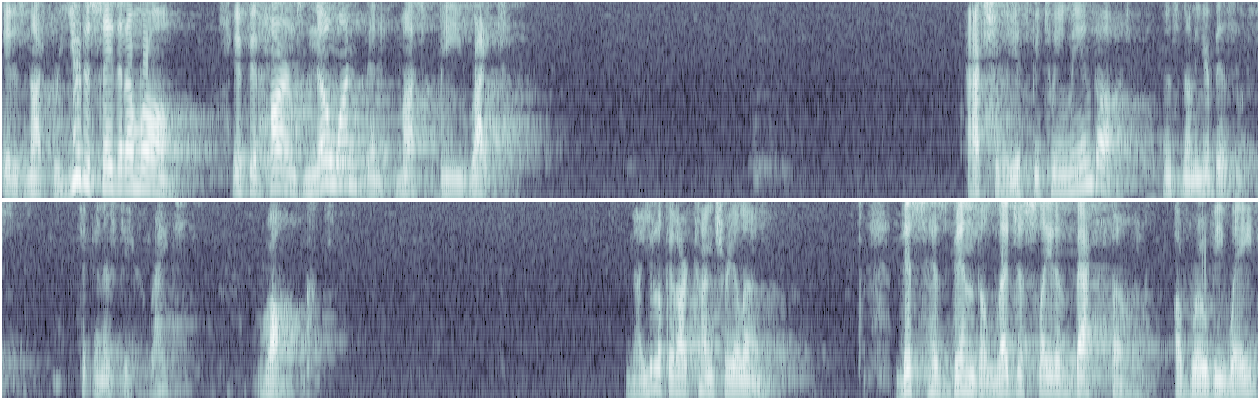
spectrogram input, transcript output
It is not for you to say that I'm wrong. If it harms no one, then it must be right. Actually, it's between me and God, and it's none of your business to interfere, right? Wrong. Now you look at our country alone. This has been the legislative backbone of Roe v. Wade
